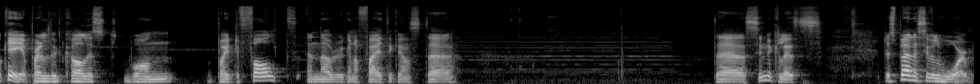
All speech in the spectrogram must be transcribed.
Okay, apparently the Carlist won by default, and now we're gonna fight against the the syndicalists. The Spanish Civil War.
